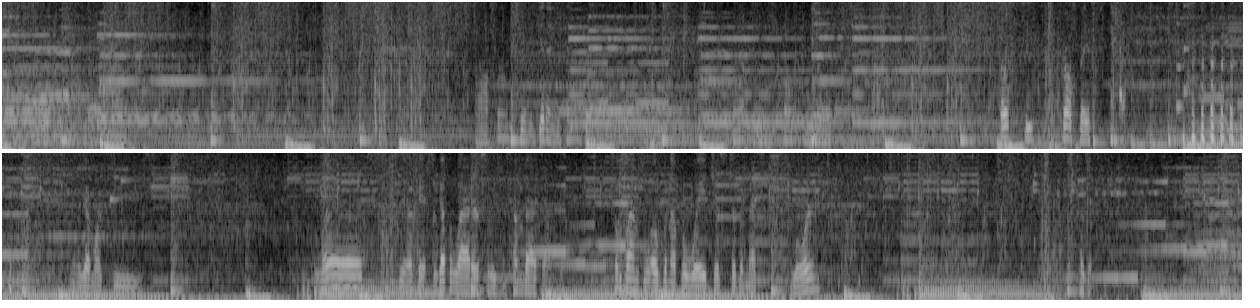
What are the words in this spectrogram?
Awesome. Didn't get anything, but that is all good. Oh, see? Crawl space and we got more keys. Let's see. Okay, so we got the ladder, so we can come back up. Sometimes we'll open up a way just to the next floor.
